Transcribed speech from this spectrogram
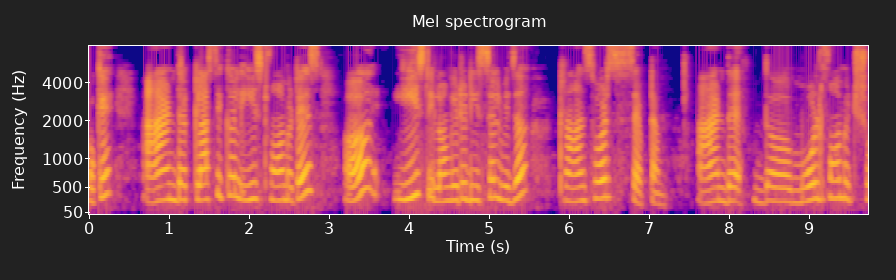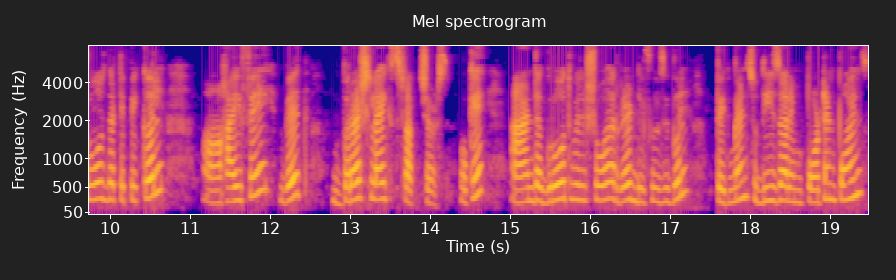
okay? And the classical yeast form it is a yeast elongated yeast cell with a transverse septum. And the, the mold form it shows the typical uh, hyphae with brush like structures okay? And the growth will show a red diffusible pigment. So these are important points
